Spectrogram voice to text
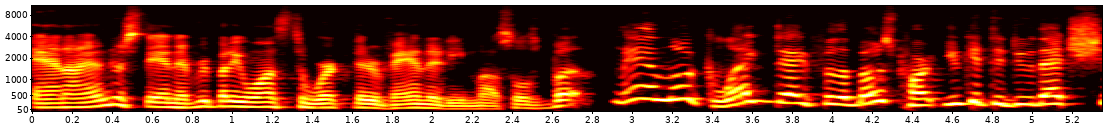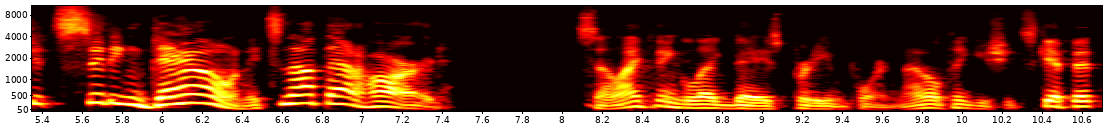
And I understand everybody wants to work their vanity muscles, but man, look, leg day for the most part, you get to do that shit sitting down. It's not that hard. So I think leg day is pretty important. I don't think you should skip it.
